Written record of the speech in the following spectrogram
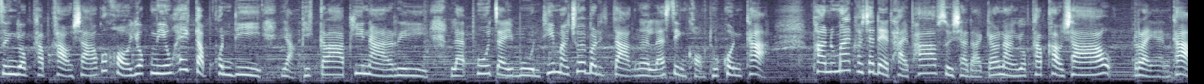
ซึ่งยกทับข่าวเช้าก็ขอยกนิ้วให้กับคนดี อย่างพี่กล้าพี่นารี และผู้ใจบุญที่มาช่วยบริจาคเงินและสิ่งของทุกคนค่ะพานุมาตรคชเดชถ่ายภาพสุชาดาแก้วนางยกทัพข่าวเช้า รายงานค่ะ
